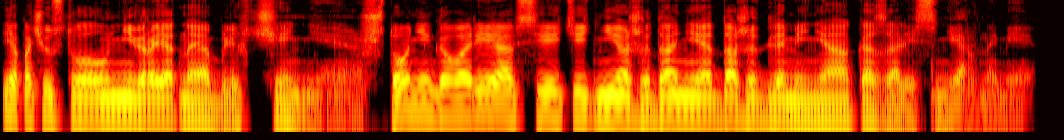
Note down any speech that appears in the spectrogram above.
Я почувствовал невероятное облегчение. Что ни говори, а все эти дни ожидания даже для меня оказались нервными.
